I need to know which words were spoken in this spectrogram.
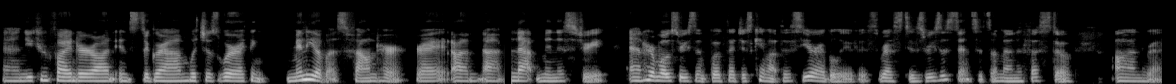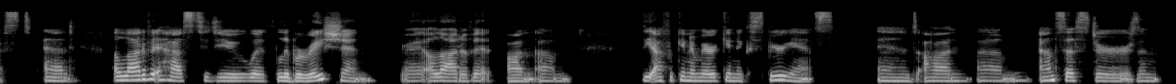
And you can find her on Instagram, which is where I think many of us found her, right? On uh, NAP Ministry. And her most recent book that just came out this year, I believe, is Rest is Resistance. It's a manifesto on rest. And a lot of it has to do with liberation, right? A lot of it on um, the African American experience and on um, ancestors and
